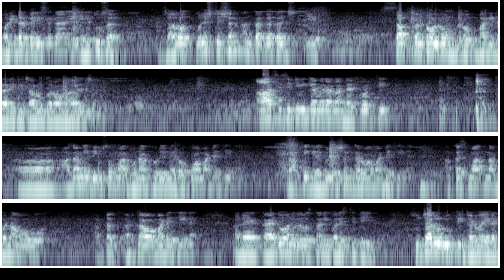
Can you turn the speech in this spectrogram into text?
મોનિટર કરી શકાય. એ હેતુસર ઝાલોદ પોલીસ સ્ટેશન અંતર્ગત જ એક સબ કંટ્રોલ રૂમ લોક ભાગીદારીથી ચાલુ કરવામાં આવેલ છે. આ સીસીટીવી કેમેરાના નેટવર્કથી આગામી દિવસોમાં ગુનાખોરીને રોકવા માટેથી, ટ્રાફિક રેગ્યુલેશન કરવા માટેથી, અકસ્માતના બનાવો અટક, અટકાવવા માટે થઈને અને કાયદો અને વ્યવસ્થાની પરિસ્થિતિ સુચારુ રૂપથી જળવાઈ રહે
